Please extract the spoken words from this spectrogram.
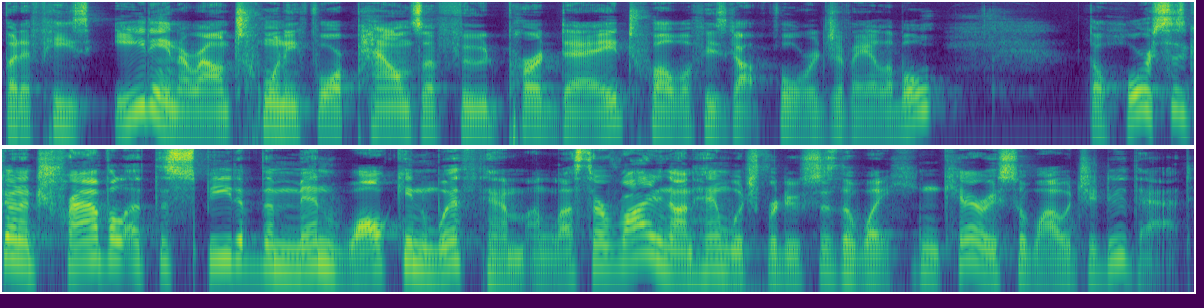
but if he's eating around 24 pounds of food per day, 12 if he's got forage available, the horse is going to travel at the speed of the men walking with him unless they're riding on him, which reduces the weight he can carry, so why would you do that?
